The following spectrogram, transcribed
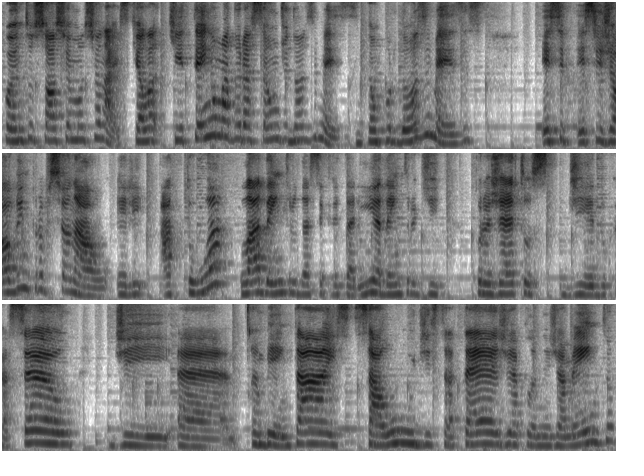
quanto socioemocionais, que, ela, que tem uma duração de 12 meses. Então, por 12 meses, esse, esse jovem profissional, ele atua lá dentro da secretaria, dentro de projetos de educação, de é, ambientais, saúde, estratégia, planejamento,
